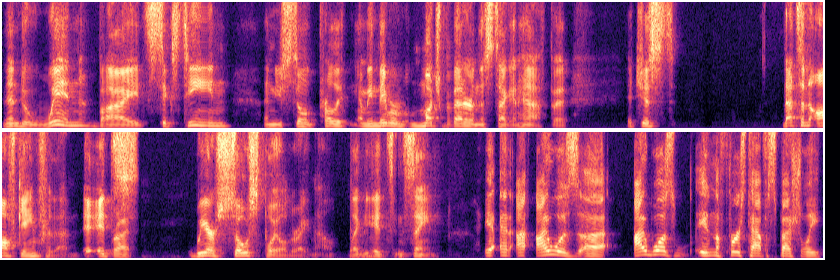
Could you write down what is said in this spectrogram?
and then to win by 16 and you still probably I mean they were much better in the second half, but it just that's an off game for them. It's right. we are so spoiled right now. Like it's insane. Yeah, and I, I was uh I was in the first half especially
